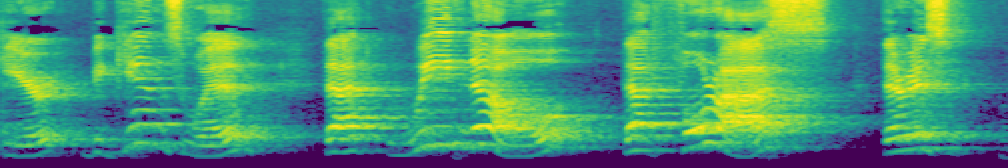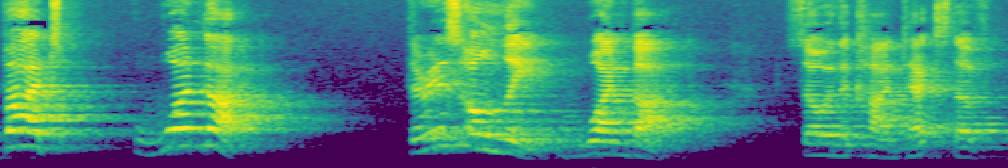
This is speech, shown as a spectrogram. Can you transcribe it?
here begins with that we know that for us there is but one God. There is only one God. So, in the context of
